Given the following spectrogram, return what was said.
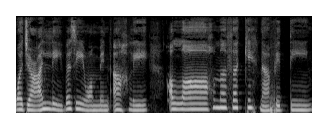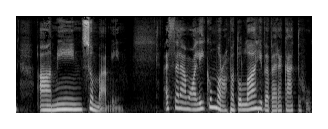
واجعل لي وزيرا من أهلي. اللهم فكهنا في الدين. آمين. ثم آمين. Assalamu alaikum wa rahmatullahi wa barakatuhu.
